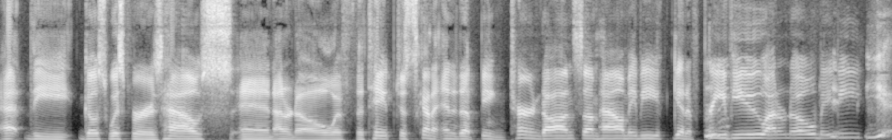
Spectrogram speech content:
at the Ghost Whisperer's house, and I don't know if the tape just kind of ended up being turned on somehow, maybe you get a mm-hmm. preview. I don't know, maybe. Yeah,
